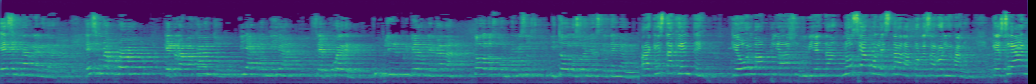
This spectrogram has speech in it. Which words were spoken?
es una realidad. Es una prueba que trabajando día con día se pueden cumplir primero que nada todos los compromisos y todos los sueños que tengan. Para que esta gente que hoy va a ampliar su vivienda no sea molestada por desarrollo urbano, que sean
